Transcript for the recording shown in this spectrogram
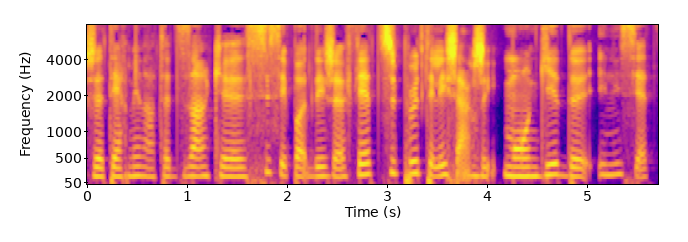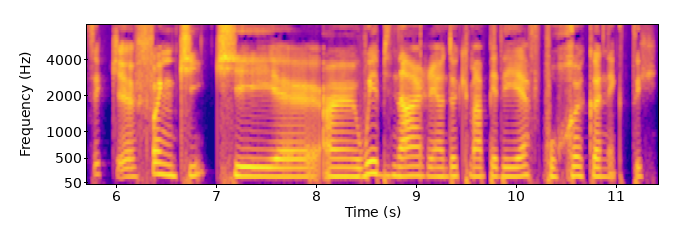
je termine en te disant que si c'est pas déjà fait, tu peux télécharger mon guide initiatique euh, Funky, qui est euh, un webinaire et un document PDF pour reconnecter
